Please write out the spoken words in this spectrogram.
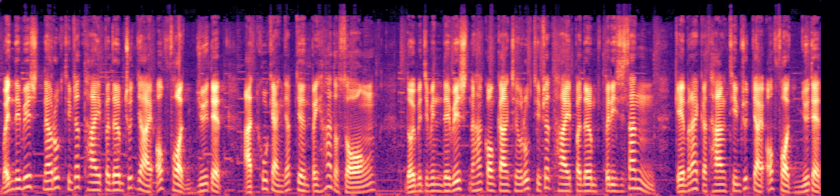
เบนเดวิชแนวรุกทีมชาติไทยประเดิมชุดใหญ่ออกฟอร์ดยูไนเต็ด อัดคู่แข่งยับเยินไป 5 ต่อ 2 โดยเบนจามินเดวิชนะฮะกองกลางเชิงรุกทีมชาติไทยประเดิมปรีซีซั่นเกมแรกกับทางทีมชุดใหญ่ออกฟอร์ดยูไนเต็ด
